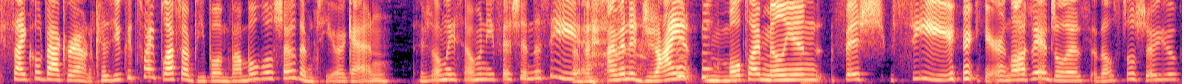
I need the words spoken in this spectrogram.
cycled back around because you could swipe left on people and Bumble will show them to you again. There's only so many fish in the sea. I'm in a giant multi million fish sea here in Los Angeles, and they'll still show you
